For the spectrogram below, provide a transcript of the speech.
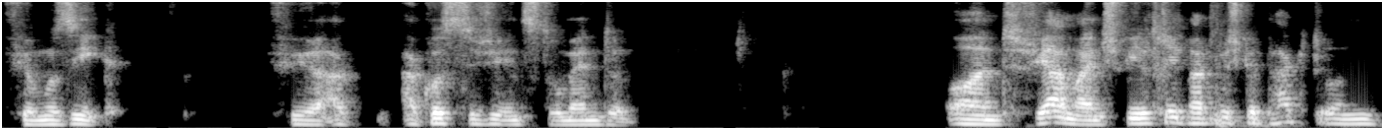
für Musik, für akustische Instrumente. Und ja, mein Spieltrieb hat mich gepackt und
